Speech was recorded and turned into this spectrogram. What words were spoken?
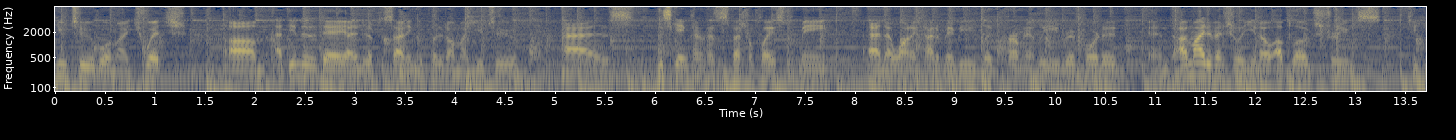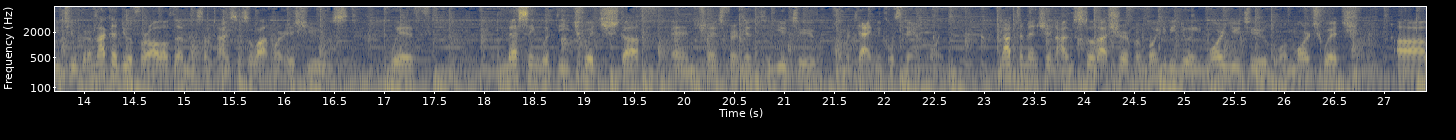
YouTube or my Twitch. Um, at the end of the day, I ended up deciding to put it on my YouTube as this game kind of has a special place with me, and I want it kind of maybe like permanently recorded. And I might eventually, you know, upload streams to YouTube, but I'm not going to do it for all of them. And sometimes there's a lot more issues with messing with the Twitch stuff and transferring it to YouTube from a technical standpoint. Not to mention, I'm still not sure if I'm going to be doing more YouTube or more Twitch. Uh,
